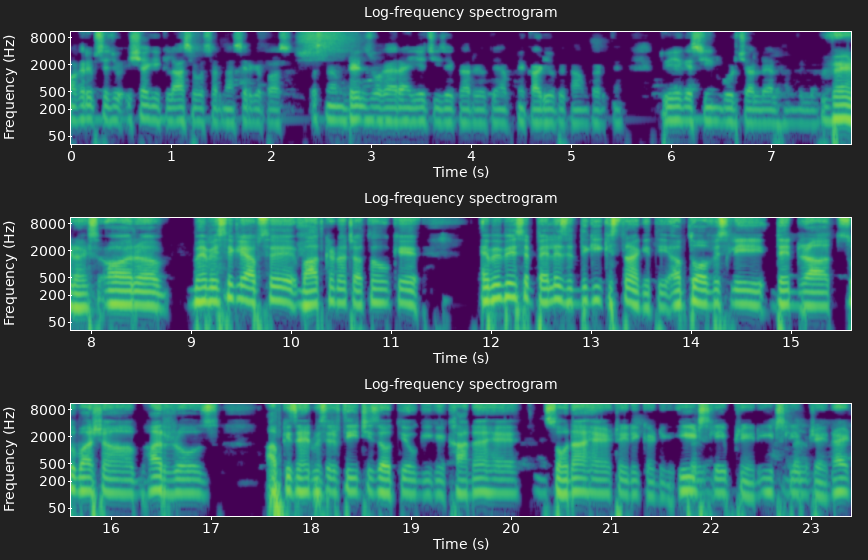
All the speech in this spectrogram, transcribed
مغرب سے جو عشاء کی کلاس ہے وہ سر ناصر کے پاس اس میں ہم ڈرلز وغیرہ یہ چیزیں کر رہے ہوتے ہیں اپنے کارڈیو پہ کام کرتے ہیں تو یہ کہ سین گڑ چل رہا ہے الحمد للہ ویری نائس اور میں بیسکلی آپ سے بات کرنا چاہتا ہوں کہ ایم اے بی سے پہلے زندگی کس طرح کی تھی اب تو آبویسلی دن رات صبح شام ہر روز آپ کے ذہن میں صرف تین چیزیں ہوتی ہوں گی کہ کھانا ہے سونا ہے ٹریننگ کرنی eat eat sleep sleep train train right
